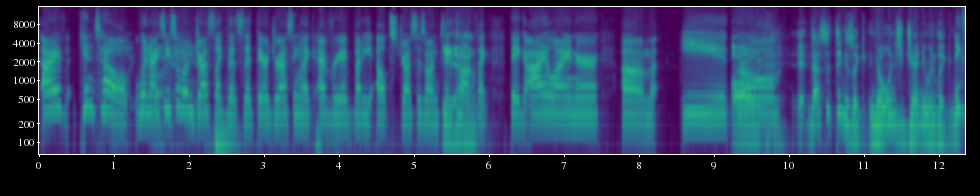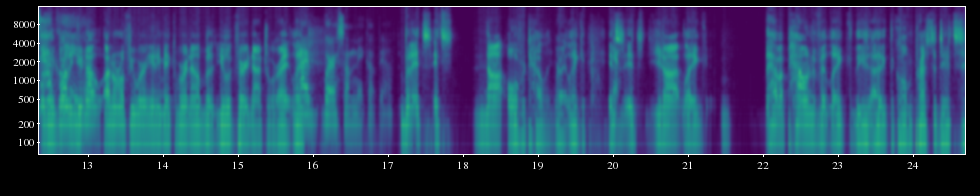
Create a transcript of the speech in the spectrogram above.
I can tell Oh, when I see someone dressed like this that they're dressing like everybody else dresses on TikTok, Yeah. like big eyeliner, um, e oh, girl. Oh, yeah. Eh, that's the thing is like no one's genuine. Like, like Exactly. Bonnie, you're not. I don't know if you're wearing any makeup right now, but you look very natural, right? Like, I wear some makeup, yeah. but it's it's not overtelling, right? Like, it's it's you're not like have a pound of it like these. I like to call them prostitutes,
